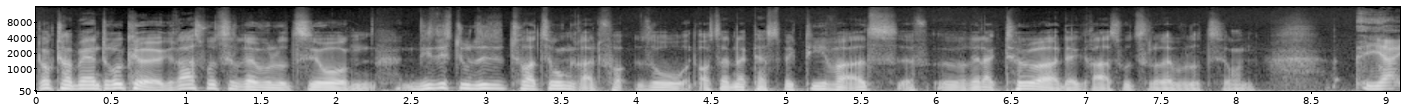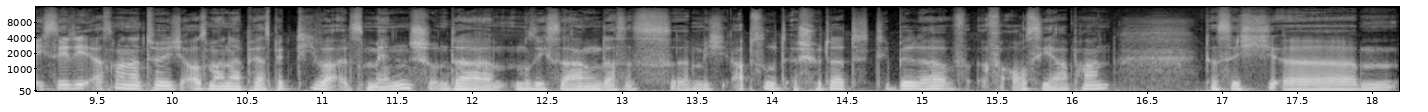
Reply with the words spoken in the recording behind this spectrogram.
Dr. Bernd Rücke, Graswurzelrevolution. Wie siehst du die Situation gerade so aus deiner Perspektive als äh, Redakteur der Graswurzelrevolution? Ja, ich sehe die erstmal natürlich aus meiner Perspektive als Mensch und da muss ich sagen, dass es äh, mich absolut erschüttert, die Bilder aus Japan, dass ich ähm,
